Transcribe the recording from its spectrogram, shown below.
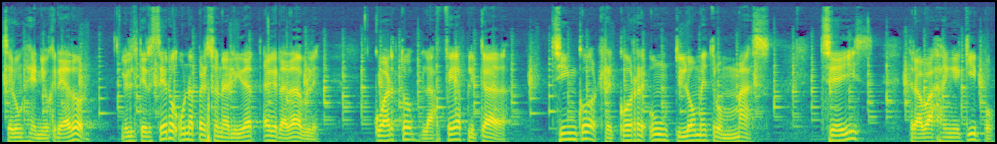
ser un genio creador. El tercero, una personalidad agradable. Cuarto, la fe aplicada. 5. Recorre un kilómetro más. 6. Trabaja en equipo.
